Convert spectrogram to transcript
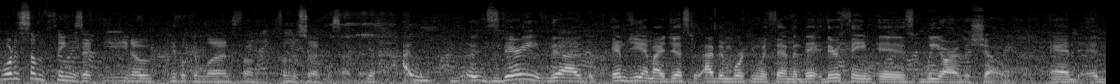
what are some things that you know people can learn from from the circus? I think. Yeah, I, it's very uh, MGM. I just I've been working with them, and they, their theme is "We are the show," and, and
